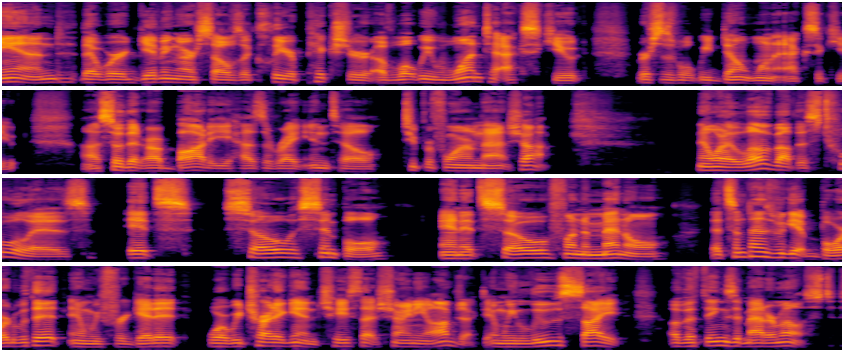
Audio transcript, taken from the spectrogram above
and that we're giving ourselves a clear picture of what we want to execute versus what we don't want to execute uh, so that our body has the right intel to perform that shot. Now, what I love about this tool is it's so simple and it's so fundamental that sometimes we get bored with it and we forget it, or we try to again chase that shiny object and we lose sight of the things that matter most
